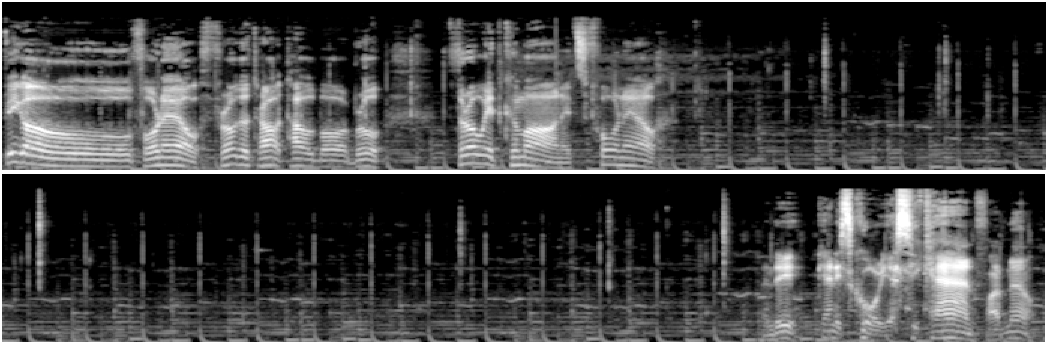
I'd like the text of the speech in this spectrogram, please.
Figo! 4 0. Throw the towel ball, bro. Throw it, come on. It's 4 0. Mendy, can he score? Yes, he can. 5 0.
